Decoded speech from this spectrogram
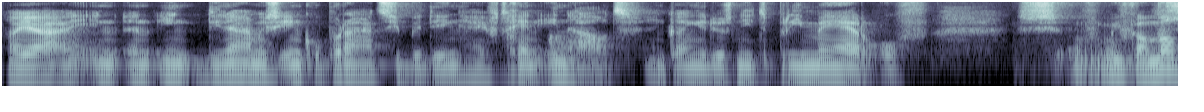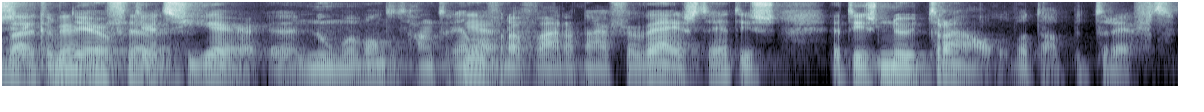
Nou ja, een, een, dynamisch incorporatiebeding heeft geen inhoud. En kan je dus niet primair of, je kan wel buiten secundair of tertiair eh, noemen. Want het hangt er helemaal Ja. vanaf waar het naar verwijst. Hè. Het, is, het is neutraal wat dat betreft.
